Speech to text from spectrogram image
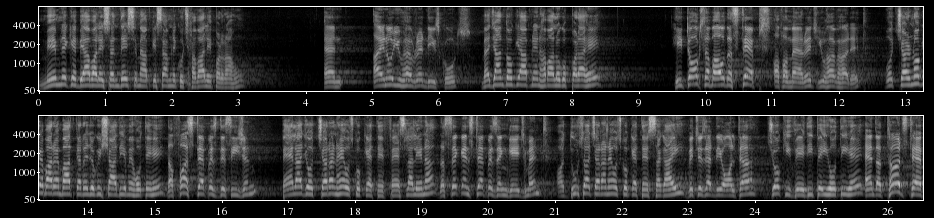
मेमने के ब्याह वाले संदेश से मैं आपके सामने कुछ हवाले पढ़ रहा हूँ And I know you have read these quotes. मैं जानता हूँ कि आपने इन हवालों को पढ़ा है He talks about the steps of a marriage. You have heard it. वो चरणों के बारे में बात कर रहे हैं जो कि शादी में होते हैं The first step is decision. पहला जो चरण है उसको कहते हैं फैसला लेना The second step is engagement, और दूसरा चरण है उसको कहते हैं सगाई which is at the जो कि वेदी पे ही होती है the third step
